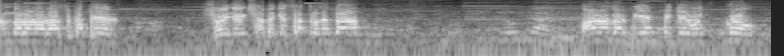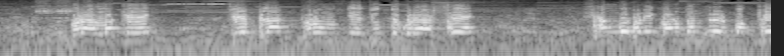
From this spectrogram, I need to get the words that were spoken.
আন্দোলন ও রাজপথের সৈনিক সাবেকের ছাত্রনেতা, মহানগর বিএনপিকে ঐক্য করার লক্ষ্যে যে প্ল্যাটফর্মকে যুদ্ধ করে আসছে, সাংগঠনিক গণতন্ত্রের পক্ষে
